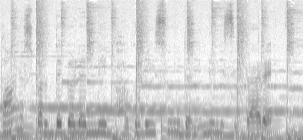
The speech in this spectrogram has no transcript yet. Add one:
ತಾನು ಸ್ಪರ್ಧೆಗಳಲ್ಲಿ ಭಾಗವಹಿಸುವುದನ್ನು ನಿಲ್ಲಿಸಿದ್ದಾರೆ.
